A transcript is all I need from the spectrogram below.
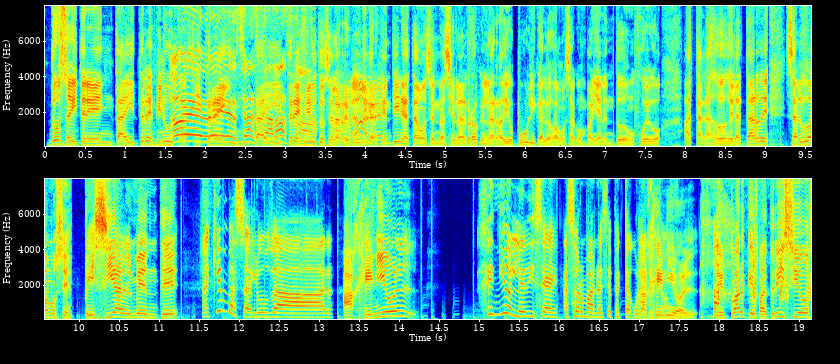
12 y 33 minutos ¡Eh, y belleza, 33 Sarasa! minutos en la República. Argentina. Estamos en Nacional Rock, en la radio pública. Los vamos a acompañar en todo un juego hasta las 2 de la tarde. Saludamos especialmente ¿A quién va a saludar? a Geniol, Genial, le dice a su hermano, es espectacular. a. Geniol de Parque Patricios.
